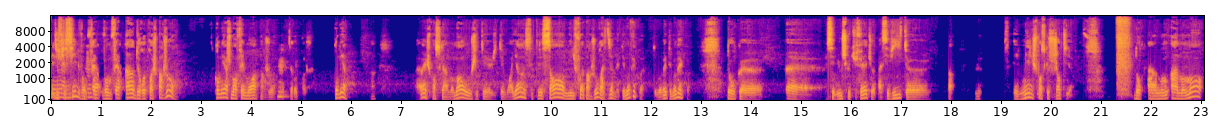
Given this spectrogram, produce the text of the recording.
difficile, vont mm. faire vont me faire un, deux reproches par jour. Combien je m'en fais moi par jour mm. des reproches? Combien? Bah ouais, je pense qu'à un moment où j'étais j'étais moyen, c'était 100, 1000 fois par jour à se dire mais t'es mauvais quoi, t'es mauvais, t'es mauvais quoi. Donc, euh, euh, c'est nul ce que tu fais, tu vas pas assez vite. Euh, et mille, je pense que je suis gentil. Hein. Donc, à un, moment,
